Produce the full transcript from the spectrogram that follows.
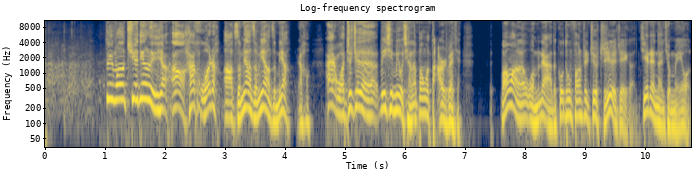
对方确定了一下啊，还活着啊？怎么样？怎么样？怎么样？然后，哎，我这这个微信没有钱了，帮我打二十块钱。往往呢，我们俩的沟通方式就只有这个，接着呢就没有了。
